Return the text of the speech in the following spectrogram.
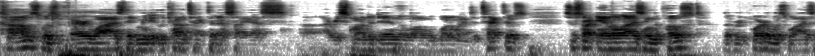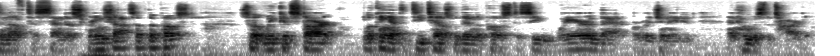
comms was very wise. They immediately contacted SIS. Uh, I responded in along with one of my detectives to start analyzing the post. The reporter was wise enough to send us screenshots of the post so that we could start looking at the details within the post to see where that originated and who was the target.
